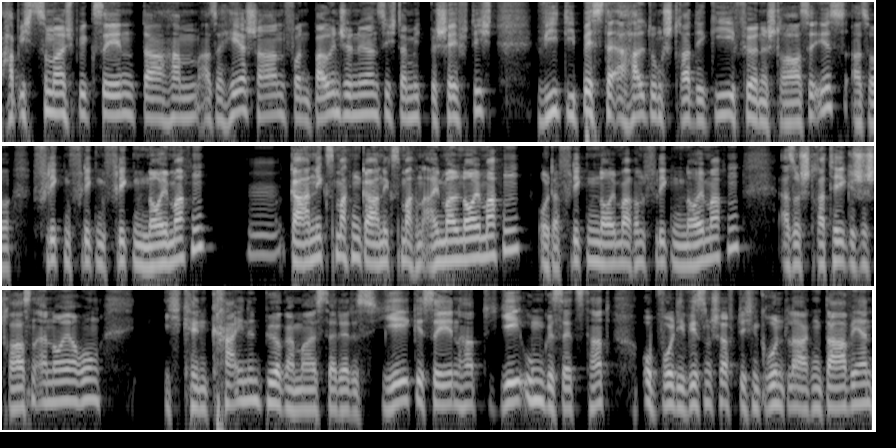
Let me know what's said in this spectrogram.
habe ich zum Beispiel gesehen, da haben also Heerscharen von Bauingenieuren sich damit beschäftigt, wie die beste Erhaltungsstrategie für eine Straße ist. Also flicken, flicken, flicken, neu machen. Hm. Gar nichts machen, gar nichts machen, einmal neu machen oder flicken, neu machen, flicken, neu machen. Also strategische Straßenerneuerung. Ich kenne keinen Bürgermeister, der das je gesehen hat, je umgesetzt hat, obwohl die wissenschaftlichen Grundlagen da wären,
